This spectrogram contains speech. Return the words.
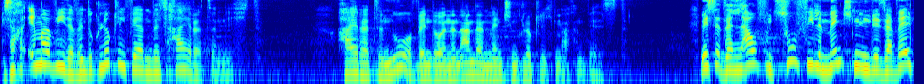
Ich sage immer wieder, wenn du glücklich werden willst, heirate nicht. Heirate nur, wenn du einen anderen Menschen glücklich machen willst. Wisst ihr, da laufen zu viele Menschen in dieser Welt,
